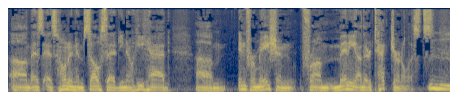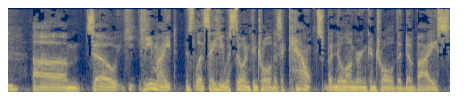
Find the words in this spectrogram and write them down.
Um, as, as Honan himself said, you know, he had, um, information from many other tech journalists. Um, so he, he might, let's say he was still in control of his accounts, but no longer in control of the device.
